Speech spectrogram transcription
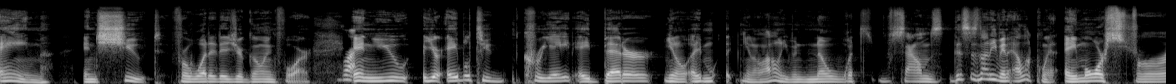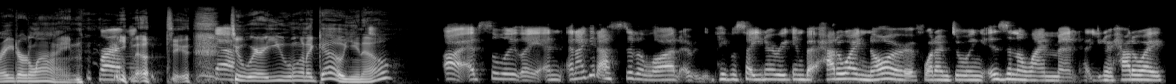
aim and shoot for what it is you're going for right. and you you're able to create a better you know a you know i don't even know what sounds this is not even eloquent a more straighter line right you know to yeah. to where you want to go you know Oh, absolutely. And and I get asked it a lot. Uh, people say, you know, Regan, but how do I know if what I'm doing is in alignment? You know, how do I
